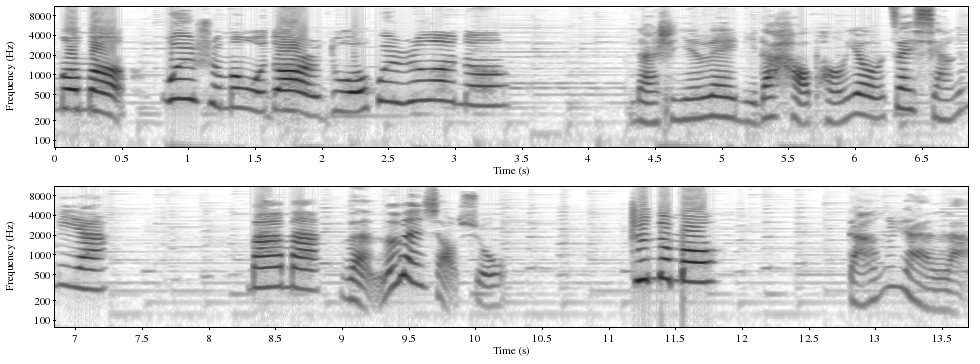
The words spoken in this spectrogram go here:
妈妈，为什么我的耳朵会热呢？那是因为你的好朋友在想你呀。妈妈吻了吻小熊。真的吗？当然啦。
